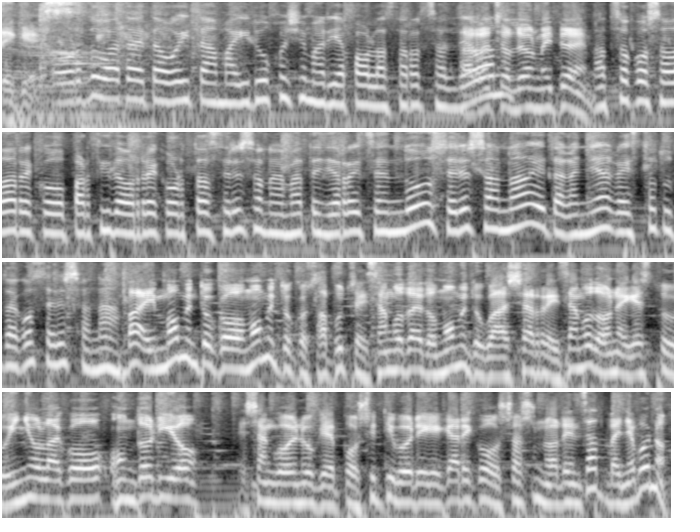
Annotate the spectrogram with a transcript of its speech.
Legez. Ordu bata eta hogeita amairu Jose Maria Paula Zarratxaldeon. Arratxaldeon, maite. Atzoko zadarreko partida horrek horta zeresana ematen jarraitzen du, zeresana eta gainea gaiztotutako zeresana. Bai, momentuko, momentuko zaputza izango da edo momentuko aserre izango da honek ez du inolako ondorio esango genuke positibo ere ekarriko osasunaren zat, baina bueno,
